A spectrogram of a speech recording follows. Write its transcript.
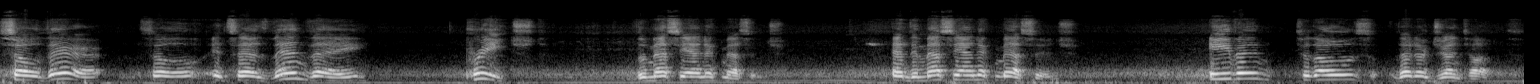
So there, so it says, then they preached the messianic message. And the messianic message, even to those that are Gentiles,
